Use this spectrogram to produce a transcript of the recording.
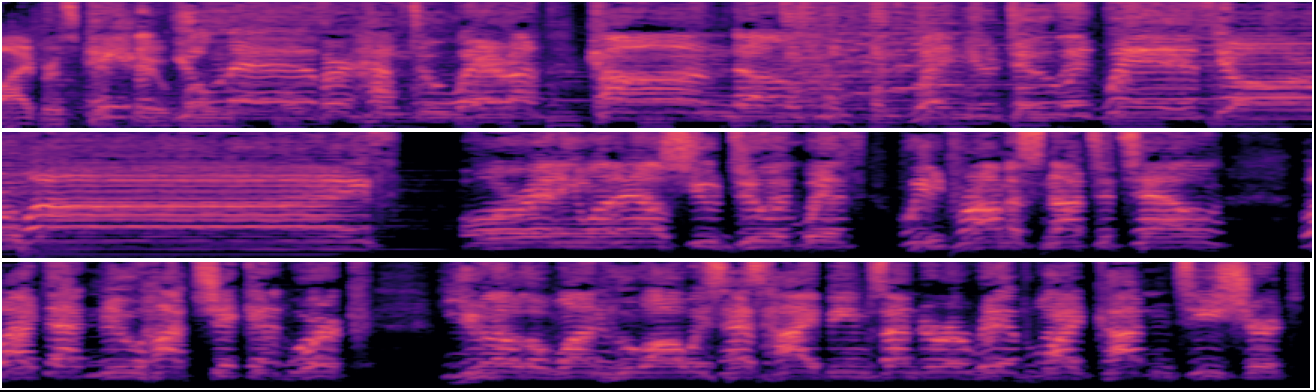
fibrous Hey, tissue. but you'll never have to wear a condom when you do it with your wife or anyone else you do it with. We promise not to tell, like that new hot chick at work. You know the one who always has high beams under a ribbed white cotton t-shirt,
